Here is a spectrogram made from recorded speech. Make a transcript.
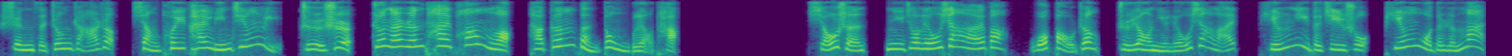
身子挣扎着想推开林经理，只是这男人太胖了，他根本动不了他。小沈，你就留下来吧，我保证，只要你留下来。凭你的技术，凭我的人脉，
